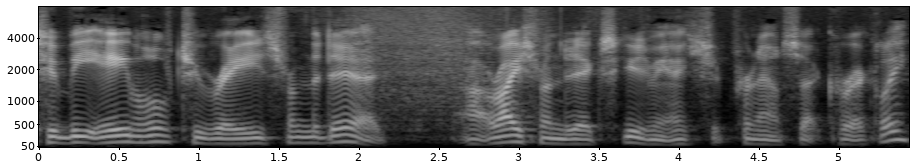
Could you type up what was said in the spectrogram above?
to be able to raise from the dead. Uh, rise from the dead, excuse me, I should pronounce that correctly.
